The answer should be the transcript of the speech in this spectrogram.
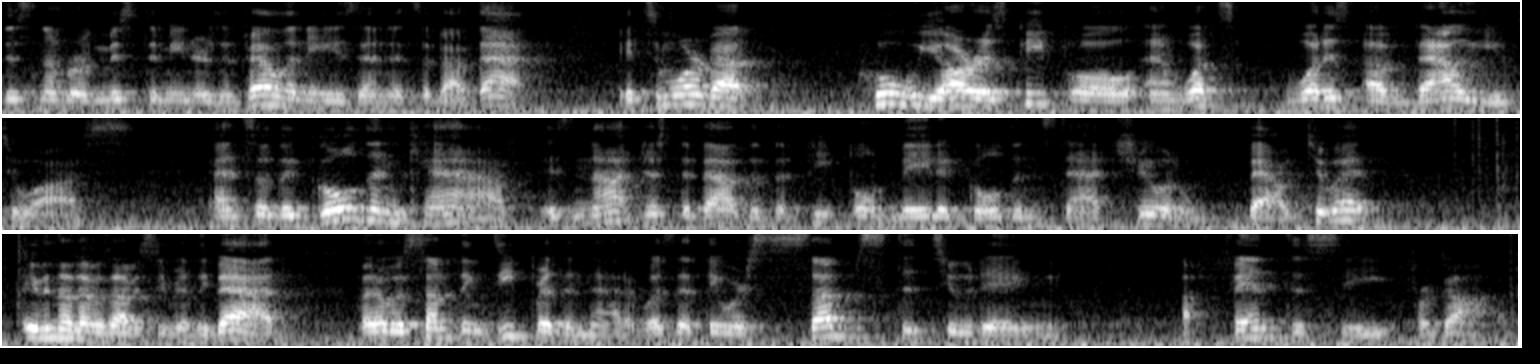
this number of misdemeanors and felonies, and it's about that. It's more about who we are as people and what's what is of value to us and so the golden calf is not just about that the people made a golden statue and bowed to it, even though that was obviously really bad, but it was something deeper than that. It was that they were substituting a fantasy for God.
